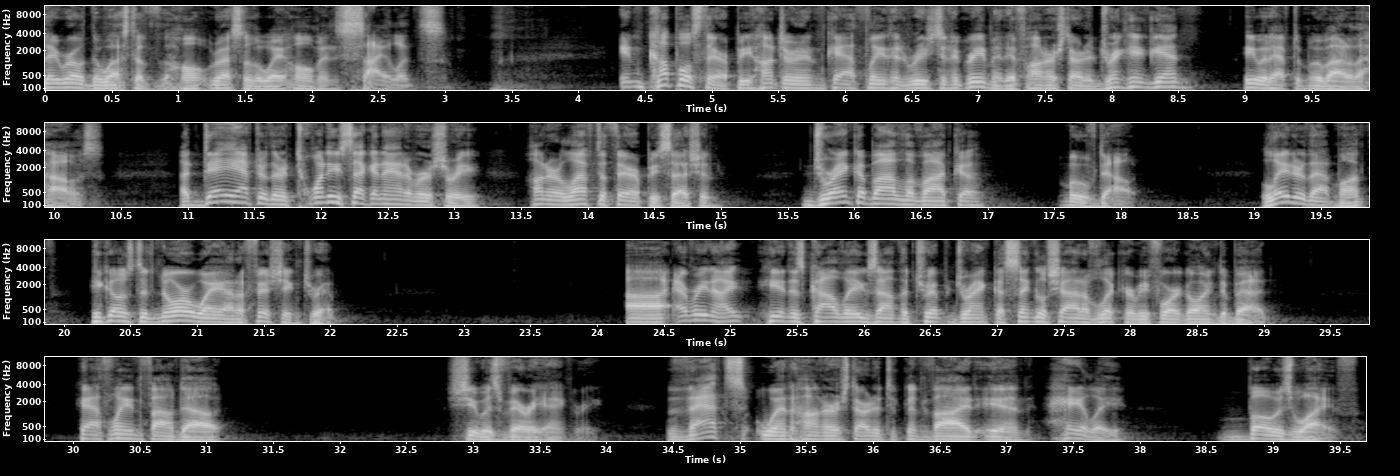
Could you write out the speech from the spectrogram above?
They rode the rest of the home, rest of the way home in silence. In couples therapy, Hunter and Kathleen had reached an agreement. If Hunter started drinking again, he would have to move out of the house. A day after their 22nd anniversary, Hunter left a therapy session, drank a bottle of vodka, moved out. Later that month, he goes to Norway on a fishing trip. Uh, every night, he and his colleagues on the trip drank a single shot of liquor before going to bed. Kathleen found out she was very angry. That's when Hunter started to confide in Haley, Bo's wife.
